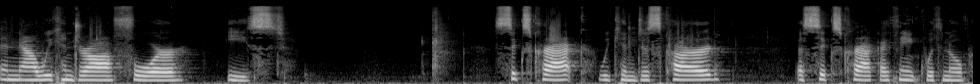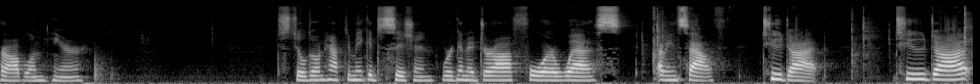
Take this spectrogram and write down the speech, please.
And now we can draw for east six crack. We can discard a six crack, I think, with no problem here. Still don't have to make a decision. We're going to draw for west, I mean south, two dot. Two dot,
